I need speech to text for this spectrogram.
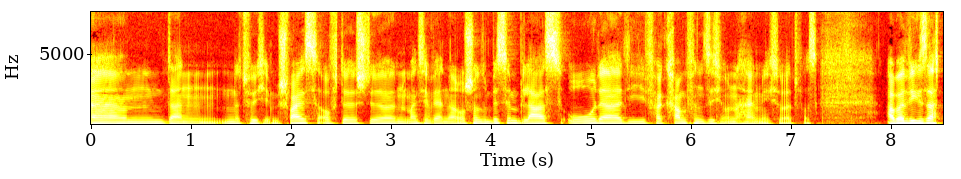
Ähm, dann natürlich eben Schweiß auf der Stirn. Manche werden dann auch schon so ein bisschen blass oder die verkrampfen sich unheimlich, so etwas. Aber wie gesagt,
